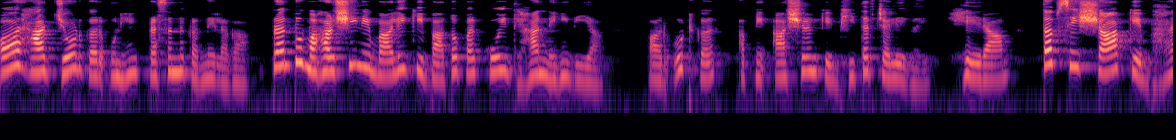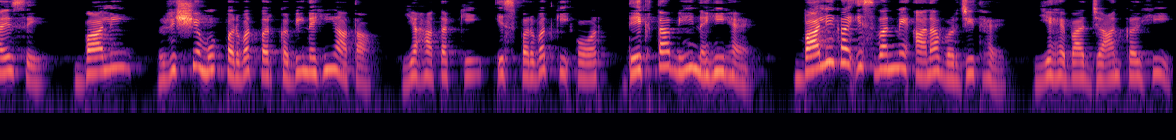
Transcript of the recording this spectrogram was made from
और हाथ जोड़कर उन्हें प्रसन्न करने लगा। परंतु महर्षि ने बाली की बातों पर कोई ध्यान नहीं दिया और उठकर अपने आश्रम के भीतर चले गए। हे राम, तब से शाप के भय से बाली ऋष्यमुख पर्वत पर कभी नहीं आता। यहाँ तक कि इस पर्वत की ओर देखता भी नहीं है। बाली का इस वन में आना वर्जित है। यह बात जानकर ही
